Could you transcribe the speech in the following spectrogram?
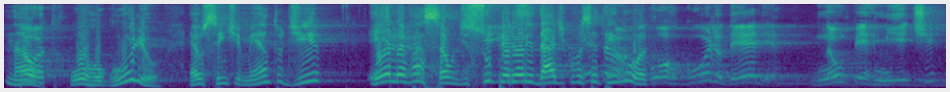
Não, do outro. O orgulho é o sentimento de elevação, de superioridade que você então, tem do outro. O orgulho dele não permite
